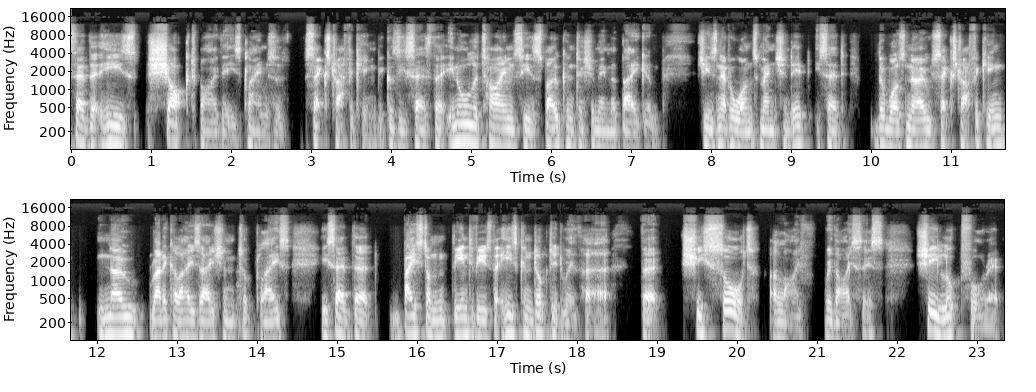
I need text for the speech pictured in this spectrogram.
said that he's shocked by these claims of sex trafficking because he says that in all the times he has spoken to Shamima Begum, she's never once mentioned it. He said there was no sex trafficking, no radicalization took place. He said that based on the interviews that he's conducted with her, that she sought a life with ISIS. She looked for it.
